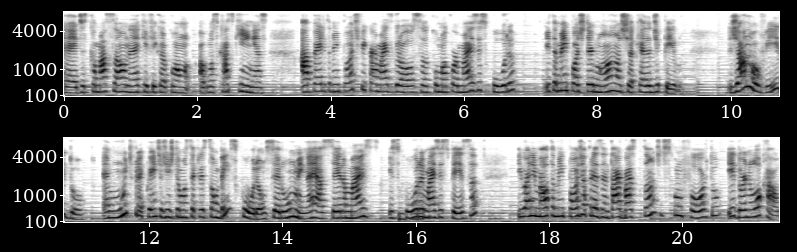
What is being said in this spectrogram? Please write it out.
é, descamação, né, que fica com algumas casquinhas. A pele também pode ficar mais grossa, com uma cor mais escura, e também pode ter mancha, queda de pelo. Já no ouvido, é muito frequente a gente ter uma secreção bem escura, um cerumen, né, a cera mais escura uhum. e mais espessa, e o animal também pode apresentar bastante desconforto e dor no local.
